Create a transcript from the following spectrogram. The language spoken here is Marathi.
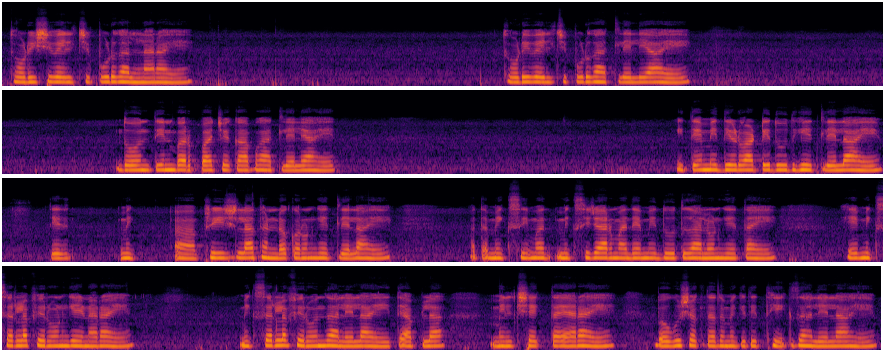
थोडीशी वेलची पूड घालणार आहे. थोडी वेलची पूड घातलेली आहे. दोन तीन बर्फाचे काप घातलेले आहेत. इथे मी दीड वाटी दूध घेतलेलं आहे. ते मिक फ्रीजला थंड करून घेतलेलं आहे. आता मिक्सीम मिक्सी जारमध्ये मी दूध घालून घेत आहे. हे मिक्सरला फिरवून घेणार आहे. मिक्सरला फिरवून झालेलं आहे. इथे आपला मिल्कशेक तयार आहे. बघू शकता तुम्ही किती थिक झालेला आहे.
